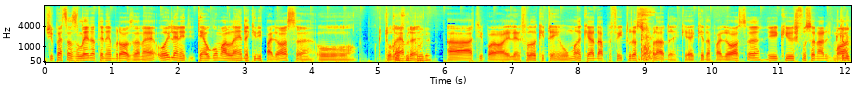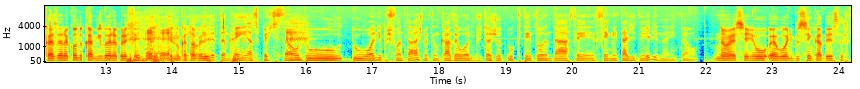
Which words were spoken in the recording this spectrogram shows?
tipo essas lendas tenebrosas, né? Ô, Eliane, tem alguma lenda aqui de palhoça? Ou tu lembra? Ah, tipo, ó, a Eliane falou que tem uma que é a da prefeitura assombrada, que é aqui da palhoça e que os funcionários Que no morrem. caso era quando o Camilo era prefeito, né? Ele nunca Tem a tava ali. lenda também a superstição do, do ônibus fantasma, que no caso é o ônibus da Jodu que tentou andar sem, sem metade dele, né? Então. Não, esse é o, é o ônibus sem cabeça.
